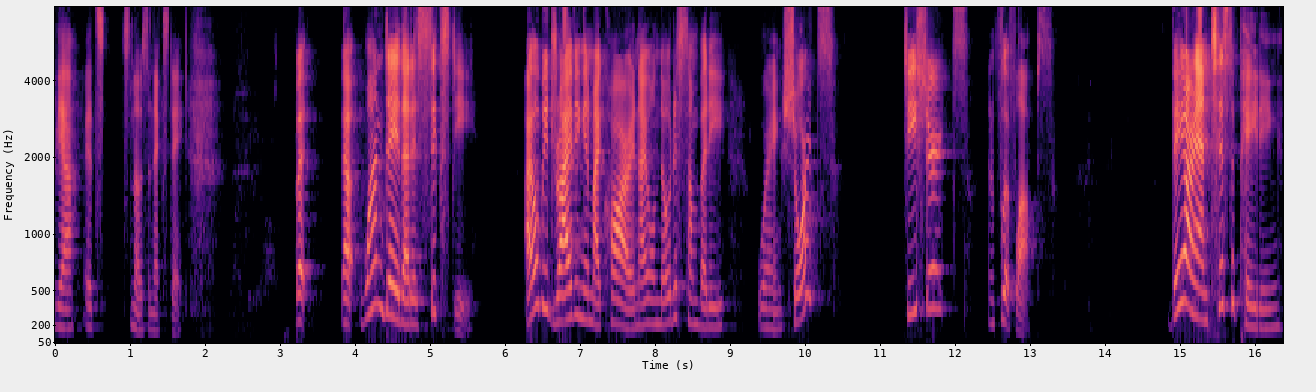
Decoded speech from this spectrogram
yeah, it snows the next day. But that one day that is 60, I will be driving in my car and I will notice somebody wearing shorts, t shirts, and flip flops. They are anticipating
